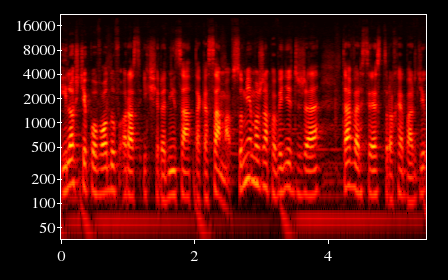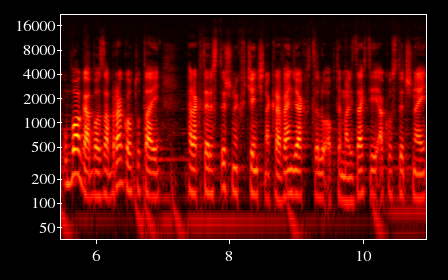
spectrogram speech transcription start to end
Ilość ciepłowodów oraz ich średnica taka sama. W sumie można powiedzieć, że ta wersja jest trochę bardziej uboga, bo zabrakło tutaj charakterystycznych wcięć na krawędziach w celu optymalizacji akustycznej,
